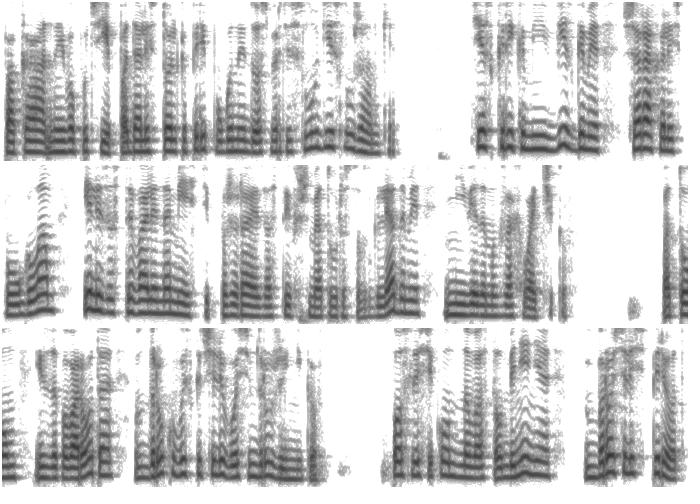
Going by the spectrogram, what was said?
Пока на его пути подались только перепуганные до смерти слуги и служанки. Те с криками и визгами шарахались по углам или застывали на месте, пожирая застывшими от ужаса взглядами неведомых захватчиков. Потом из-за поворота вдруг выскочили восемь дружинников. После секундного остолбенения бросились вперед,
